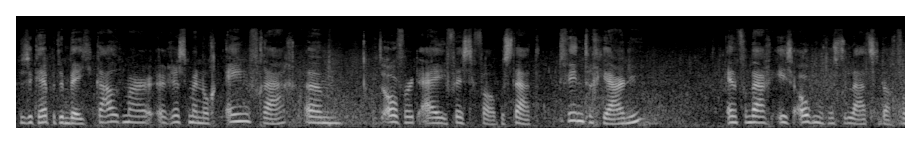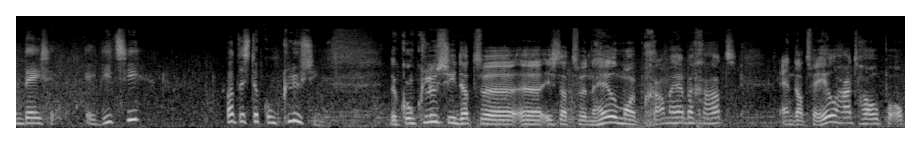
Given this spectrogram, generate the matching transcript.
Dus ik heb het een beetje koud, maar er rest mij nog één vraag. Um, het Over het Ei Festival bestaat 20 jaar nu. En vandaag is ook nog eens de laatste dag van deze editie. Wat is de conclusie? De conclusie dat we, uh, is dat we een heel mooi programma hebben gehad. En dat we heel hard hopen op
